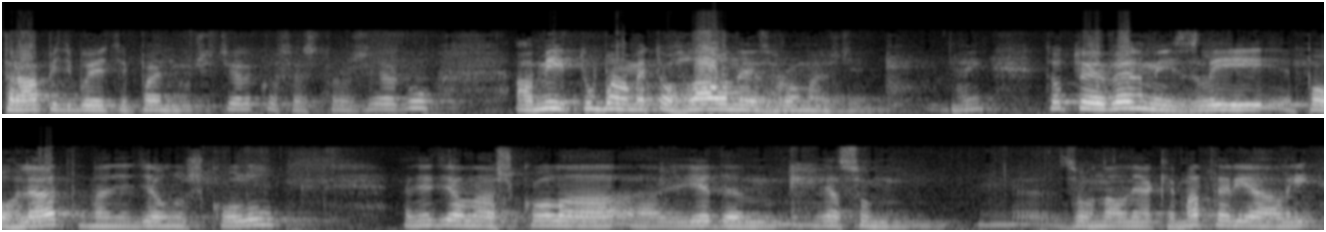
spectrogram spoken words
trápiť budete pani učiteľku, sestru učiteľku a my tu máme to hlavné zhromaždenie. Hej. Toto je veľmi zlý pohľad na nedelnú školu. Nedelná škola, jeden, ja som zohnal nejaké materiály,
